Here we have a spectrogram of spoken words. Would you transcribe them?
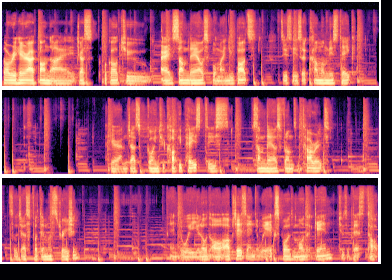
Sorry here I found I just forgot to add something else for my new parts. This is a common mistake. Here I'm just going to copy paste this thumbnails from the turret. So just for demonstration. And we load all objects and we export the mode again to the desktop.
